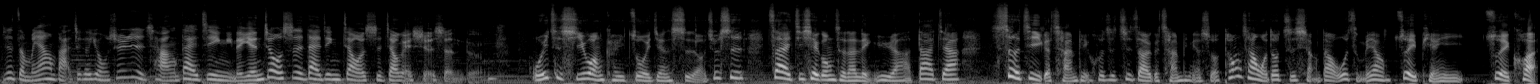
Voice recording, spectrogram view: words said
是怎么样把这个永续日常带进你的研究室、带进教室教给学生的？我一直希望可以做一件事哦，就是在机械工程的领域啊，大家设计一个产品或者制造一个产品的时候，通常我都只想到我怎么样最便宜。最快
